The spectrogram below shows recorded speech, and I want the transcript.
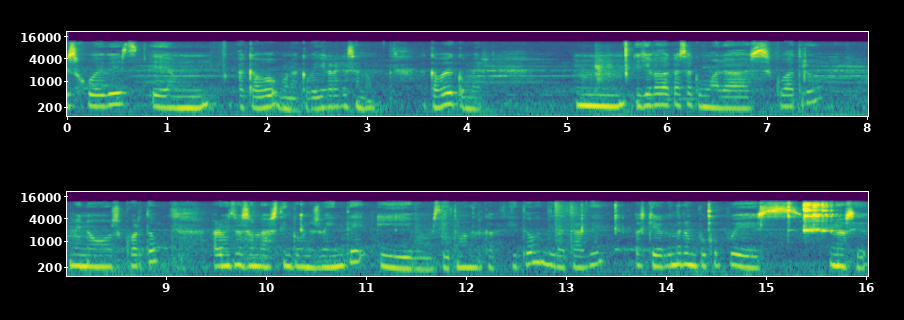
es jueves, em, acabo, bueno, acabo de llegar a casa, no, acabo de comer. Mm, he llegado a casa como a las 4 menos cuarto, ahora mismo son las 5 menos 20 y bueno, estoy tomando el cafecito de la tarde. Os quiero contar un poco pues, no sé,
